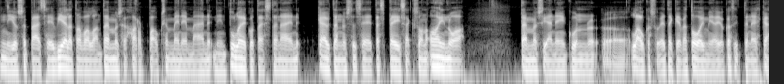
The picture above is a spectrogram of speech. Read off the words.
niin jos se pääsee vielä tavallaan tämmöisen harppauksen menemään, niin tuleeko tästä näin käytännössä se, että SpaceX on ainoa – tämmöisiä niin kuin, laukaisuja tekevä toimija, joka sitten ehkä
